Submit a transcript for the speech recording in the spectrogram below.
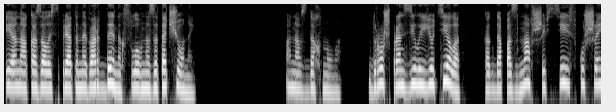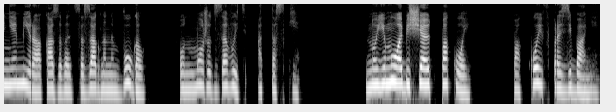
И она оказалась спрятанной в Орденах, словно заточенной. Она вздохнула. Дрожь пронзила ее тело, когда познавший все искушения мира оказывается загнанным в угол, он может завыть от тоски. Но ему обещают покой, покой в прозябании.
